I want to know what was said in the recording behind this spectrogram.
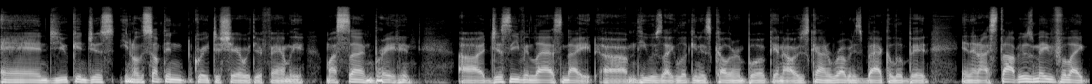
And you can just, you know, there's something great to share with your family. My son, Braden, uh, just even last night, um, he was like looking his coloring book and I was just kind of rubbing his back a little bit. And then I stopped. It was maybe for like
